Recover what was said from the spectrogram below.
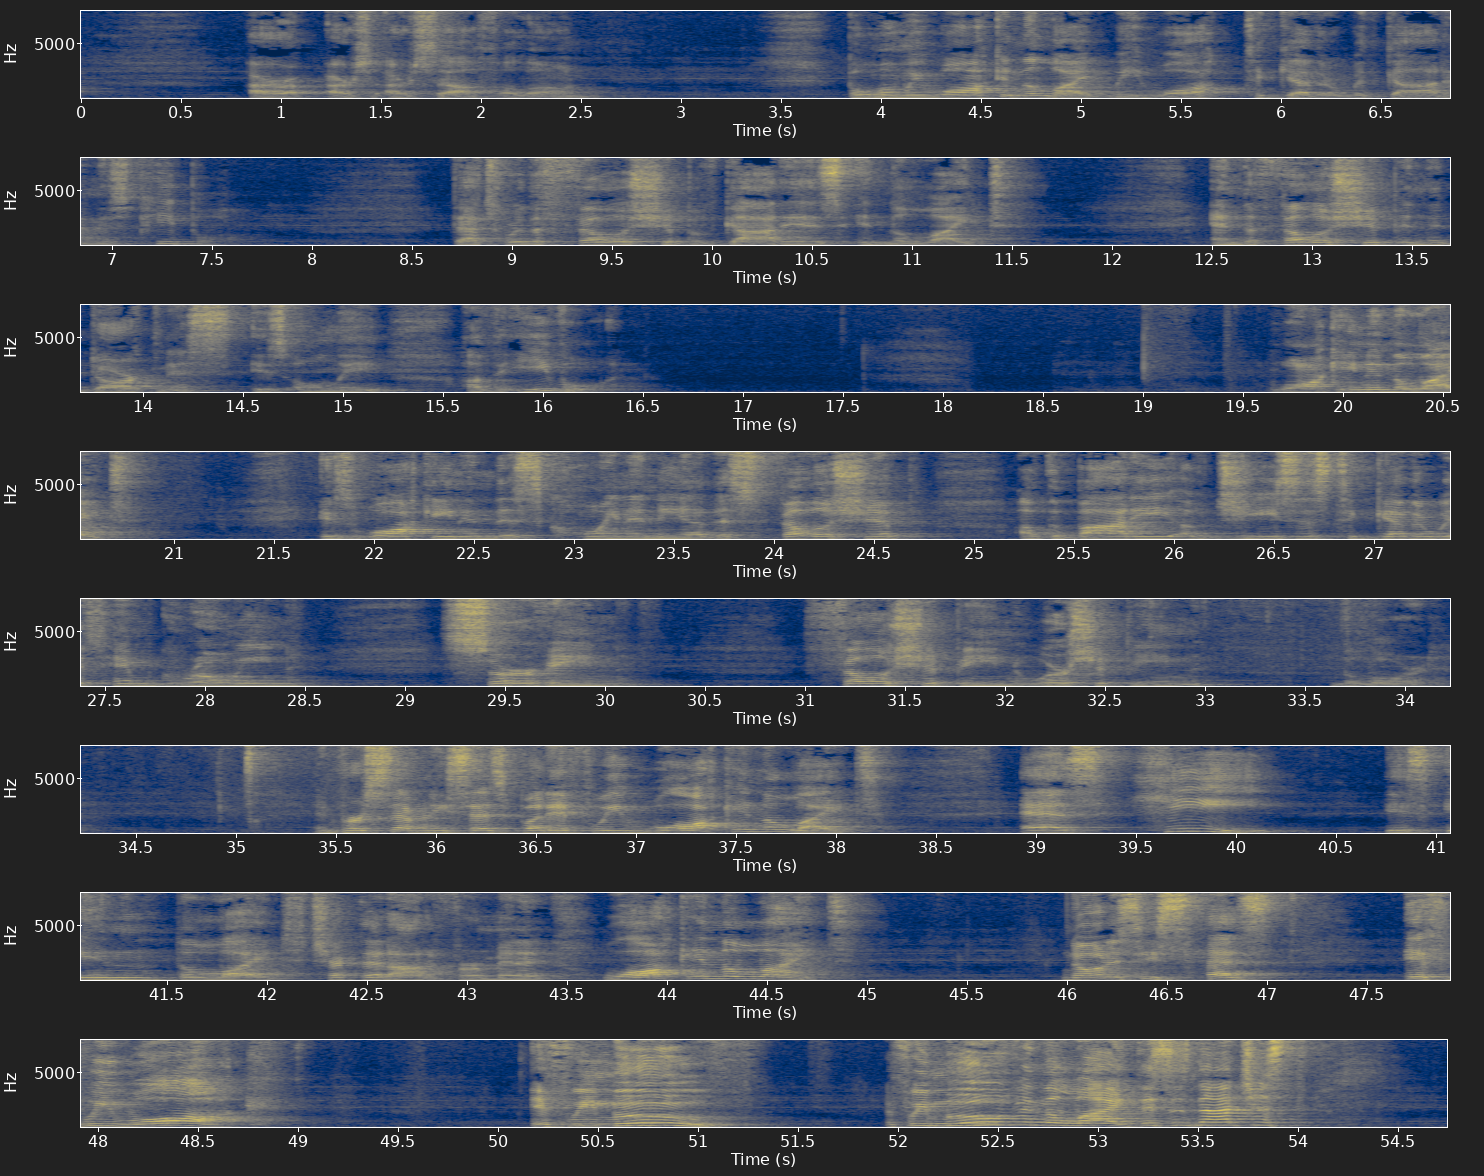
our, our, ourselves alone. But when we walk in the light, we walk together with God and his people. That's where the fellowship of God is in the light. And the fellowship in the darkness is only of the evil one. Walking in the light is walking in this koinonia, this fellowship of the body of Jesus together with him, growing, serving, fellowshipping, worshiping the Lord. In verse 7, he says, But if we walk in the light as he is in the light, check that out for a minute. Walk in the light. Notice he says, If we walk, if we move, if we move in the light, this is not just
